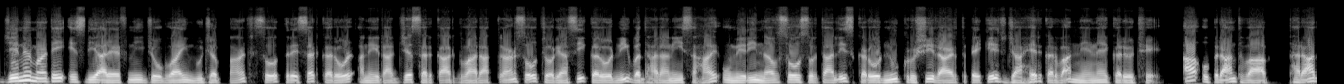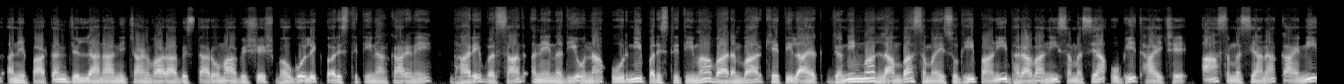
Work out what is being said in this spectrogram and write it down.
જેના માટે એસડીઆરએફની જોગવાઈ મુજબ પાંચસો ત્રેસઠ કરોડ અને રાજ્ય સરકાર દ્વારા ત્રણસો ચોર્યાસી કરોડની વધારાની સહાય ઉમેરી નવસો સુડતાલીસ કરોડનું કૃષિ રાહત પેકેજ જાહેર કરવા નિર્ણય કર્યો છે. આ ઉપરાંત વાવ, થરાદ અને પાટણ જિલ્લાના નીચાણવાળા વિસ્તારોમાં વિશેષ ભૌગોલિક પરિસ્થિતિના કારણે ભારે વરસાદ અને નદીઓના પૂરની પરિસ્થિતિમાં વારંવાર ખેતીલાયક જમીનમાં લાંબા સમય સુધી પાણી ભરાવાની સમસ્યા ઊભી થાય છે. આ સમસ્યાના કાયમી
